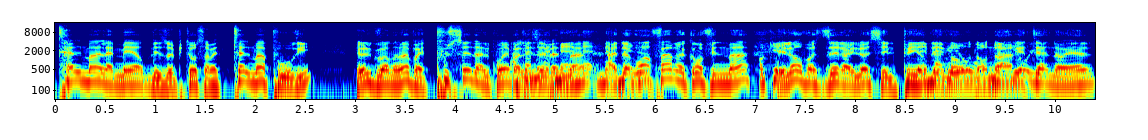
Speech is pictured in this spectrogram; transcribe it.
tellement la merde, les hôpitaux, ça va être tellement pourri, que là, le gouvernement va être poussé dans le coin par les mais- événements, mais- mais- à devoir là- faire un confinement, et là, on va se dire, hey, là, c'est le pire des Mario, mondes. On a Mario, arrêté à Noël.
